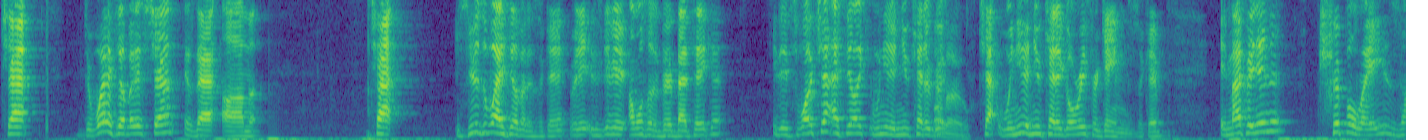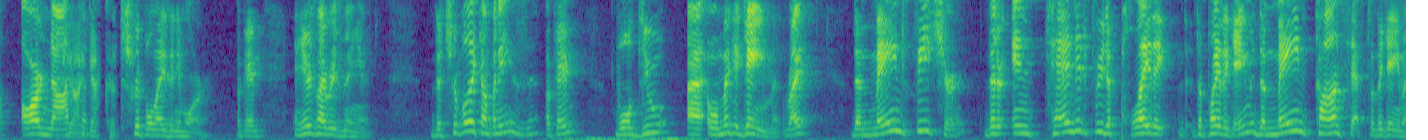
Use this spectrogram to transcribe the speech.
Chat, the way I feel about this, chat, is that, um, chat, here's the way I feel about this, okay? Ready? Is gonna be almost a very bad take. It's why, chat, I feel like we need a new category. Hello. Chat, we need a new category for games, okay? In my opinion, triple A's are not triple A's anymore, okay? And here's my reasoning. The AAA companies, okay, will do, uh, will make a game, right? The main feature that are intended for you to play the to play the game, the main concept of the game,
